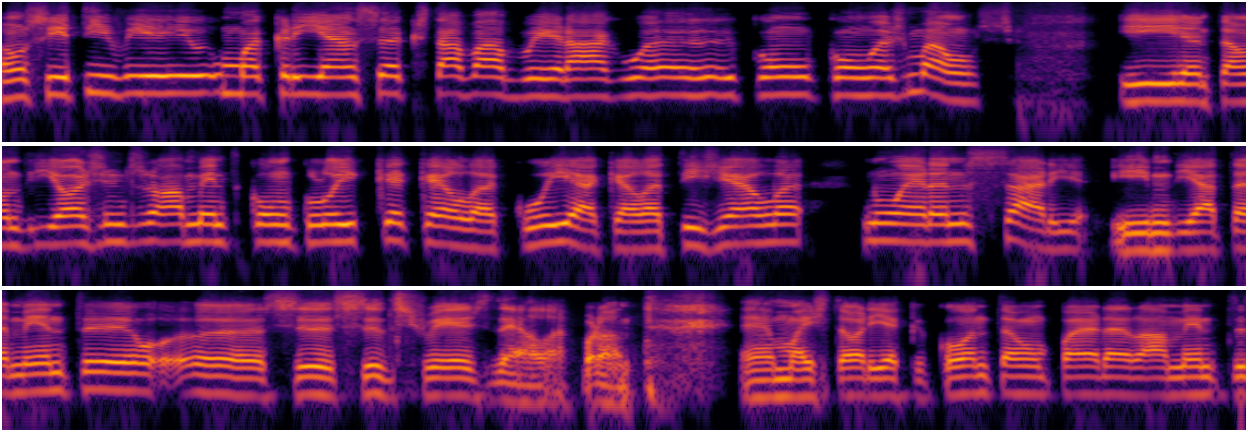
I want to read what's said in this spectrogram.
a um sítio e vi uma criança que estava a beber água com, com as mãos. E então Diógenes realmente conclui que aquela cuia, aquela tigela, não era necessária e imediatamente uh, se, se, desfez dela. Pronto. É uma história que contam para realmente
